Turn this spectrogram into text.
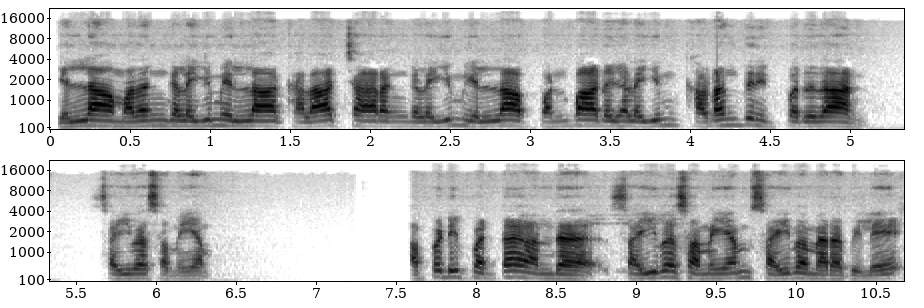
எல்லா மதங்களையும் எல்லா கலாச்சாரங்களையும் எல்லா பண்பாடுகளையும் கடந்து நிற்பதுதான் சைவ சமயம். அப்படிப்பட்ட அந்த சைவ சமயம் சைவ மரபிலே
